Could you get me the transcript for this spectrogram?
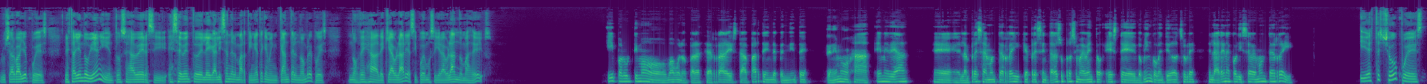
Luchar Valle pues le está yendo bien y entonces a ver si ese evento de legalizan el martinete, que me encanta el nombre, pues nos deja de qué hablar y así podemos seguir hablando más de ellos. Y por último, bueno, para cerrar esta parte independiente, tenemos a MDA, eh, la empresa de Monterrey, que presentará su próximo evento este domingo 22 de octubre en la Arena Coliseo de Monterrey. Y este show, pues,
